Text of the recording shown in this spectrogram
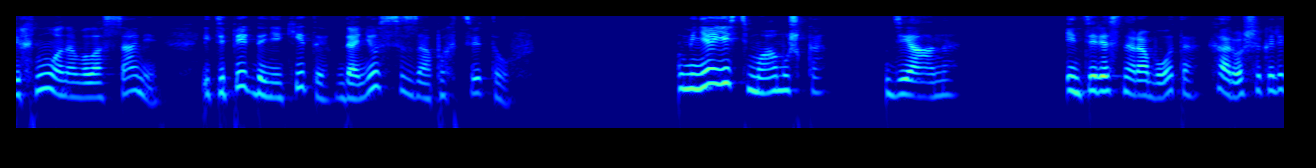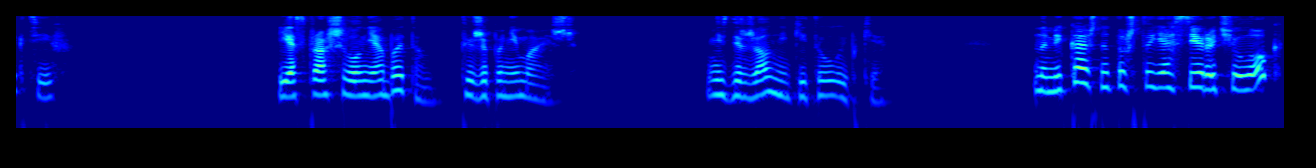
Тряхнула она волосами, и теперь до Никиты донесся запах цветов. «У меня есть мамушка. Диана. Интересная работа, хороший коллектив. Я спрашивал не об этом, ты же понимаешь. Не сдержал Никита улыбки. Намекаешь на то, что я серый чулок?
